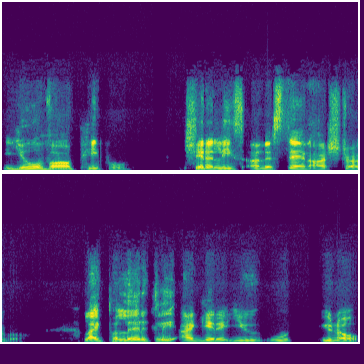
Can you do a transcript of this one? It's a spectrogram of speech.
you of all people should at least understand our struggle. Like politically, I get it. You, you know,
